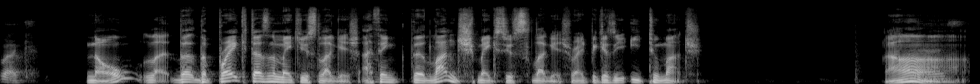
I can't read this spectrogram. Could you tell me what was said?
break. No, the the break doesn't make you sluggish. I think the lunch makes you sluggish, right? Because you eat too much. Ah.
